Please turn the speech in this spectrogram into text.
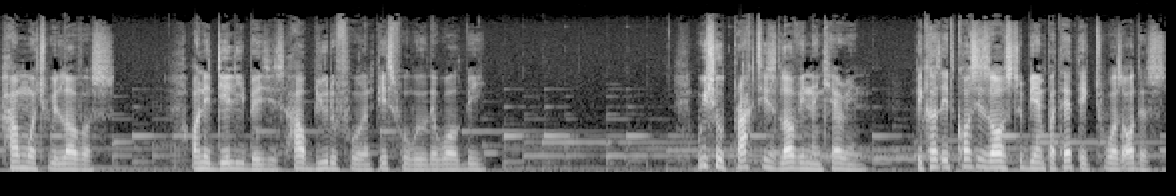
how much we love us on a daily basis, how beautiful and peaceful will the world be? We should practice loving and caring because it causes us to be empathetic towards others.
